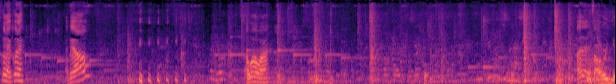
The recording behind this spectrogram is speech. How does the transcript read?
过来，过来，阿彪。嘿嘿嘿嘿好不好玩？还在找鱼。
